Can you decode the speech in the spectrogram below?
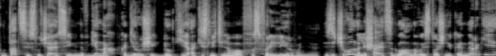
мутации случаются именно в генах, кодирующих белки окислительного фосфорилирования, из-за чего она лишается главного источника энергии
